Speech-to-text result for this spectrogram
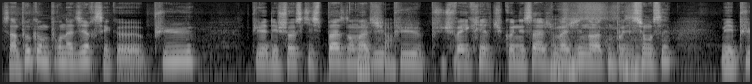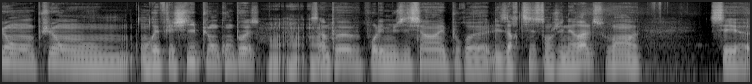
c'est un peu comme pour Nadir, c'est que plus, plus il y a des choses qui se passent dans ma Bien vie, sûr. plus, plus tu vas écrire. Tu connais ça, j'imagine, dans la composition aussi. Mais plus on, plus on, on réfléchit, plus on compose. Hum, hum, hum. C'est un peu pour les musiciens et pour euh, les artistes en général, souvent, euh, c'est euh,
